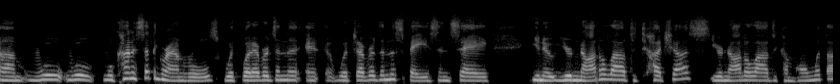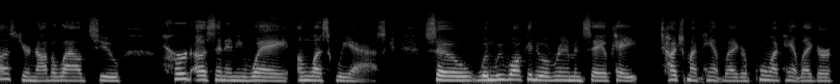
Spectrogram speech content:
um, we'll we'll we'll kind of set the ground rules with whatever's in the in- whichever's in the space and say, you know, you're not allowed to touch us. You're not allowed to come home with us. You're not allowed to hurt us in any way unless we ask. So when we walk into a room and say, okay, touch my pant leg or pull my pant leg or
